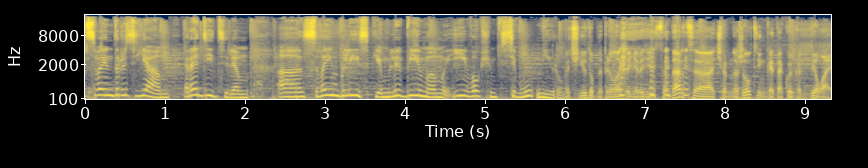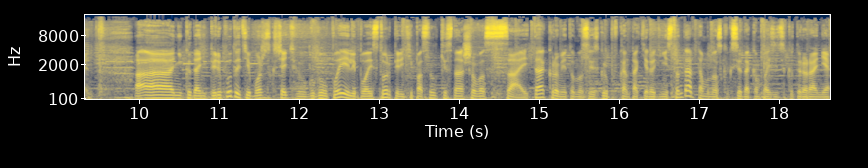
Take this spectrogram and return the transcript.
включать своим друзьям, родителям, а, своим близким, любимым и, в общем, всему миру. Очень удобное приложение Радио Нестандарт, а, черно-желтенькое, такое как Билайн. А, никогда не перепутайте, можно скачать в Google Play или Play Store, перейти по ссылке с нашего сайта. Кроме этого, у нас есть группа ВКонтакте Радио Нестандарт, там у нас, как всегда, композиции, которые ранее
